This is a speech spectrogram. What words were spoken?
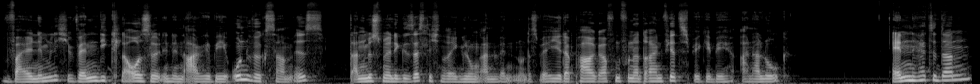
Weil nämlich, wenn die Klausel in den AGB unwirksam ist, dann müssen wir die gesetzlichen Regelungen anwenden und das wäre hier der Paragraph 543 BGB analog. N hätte dann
